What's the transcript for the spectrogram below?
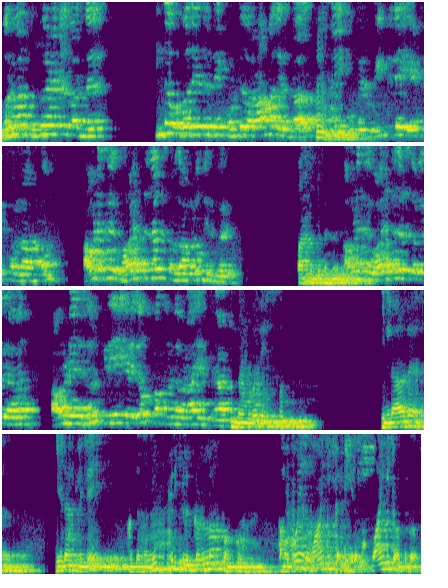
ஒருவன் உங்களிடத்தில் வந்து இந்த உபதேசத்தை கொண்டு வராமல் இருந்தால் உங்கள் வீட்டிலே ஏற்றுக்கொள்ளாமலும் அவனுக்கு வாழ்த்துதல் சொல்லாமலும் இருங்கள். அவனுக்கு வாழ்த்துதல் சொல்லுகிறவன் அவனுடைய துர்க்கிரியைகளிலும் பங்குள்ளவனாய் இருக்கிறான் இந்த உபதேசம் இல்லாத இடங்களிலே அந்த துர்க்கிரிகளுக்கெல்லாம் பங்கு. நம்ம போய் அதை வாங்கி கட்டிக்கிறோம்? வாங்கிட்டு வந்துட்டோம்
